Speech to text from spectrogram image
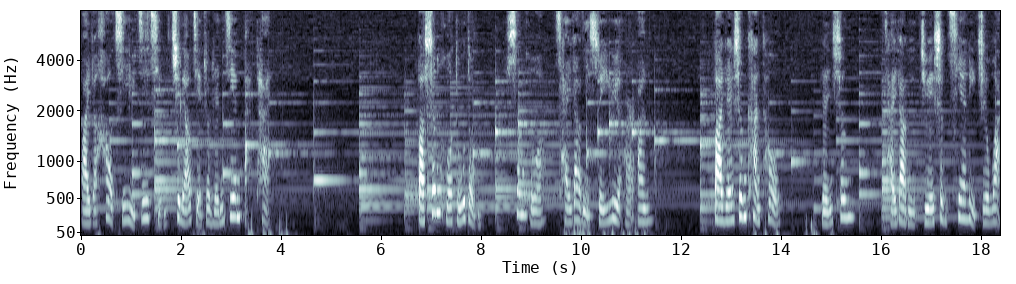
怀着好奇与激情去了解这人间百态，把生活读懂，生活才让你随遇而安；把人生看透，人生才让你决胜千里之外。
